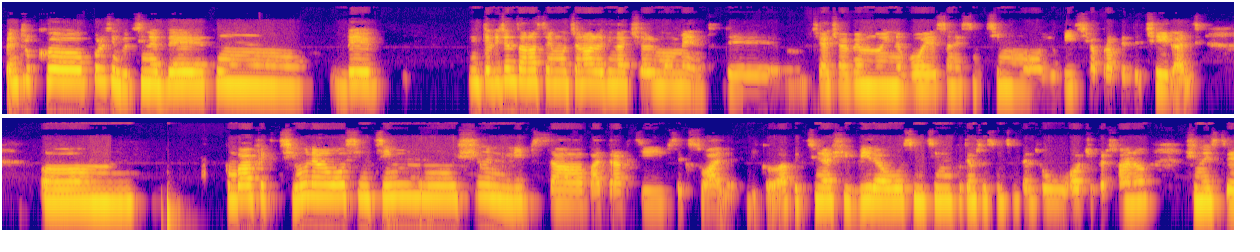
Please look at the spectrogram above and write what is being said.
Pentru că, pur și simplu, ține de cum de inteligența noastră emoțională din acel moment, de ceea ce avem noi nevoie să ne simțim uh, iubiți și aproape de ceilalți. Um, cumva afecțiunea o simțim uh, și în lipsa atracției sexuale. Adică afecțiunea și iubirea o simțim, putem să simțim pentru orice persoană și nu este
